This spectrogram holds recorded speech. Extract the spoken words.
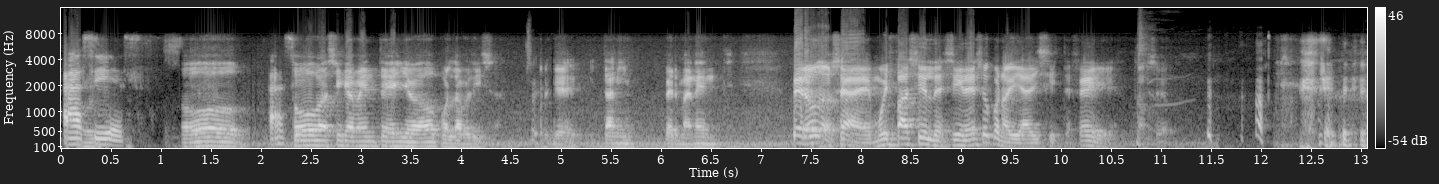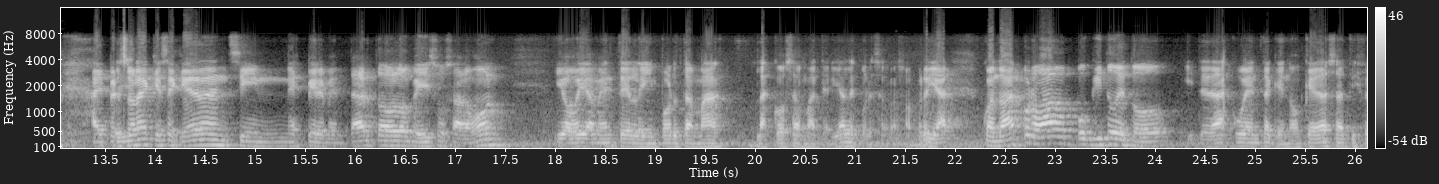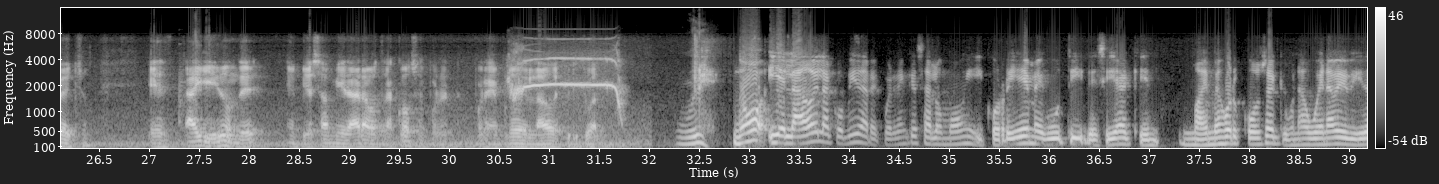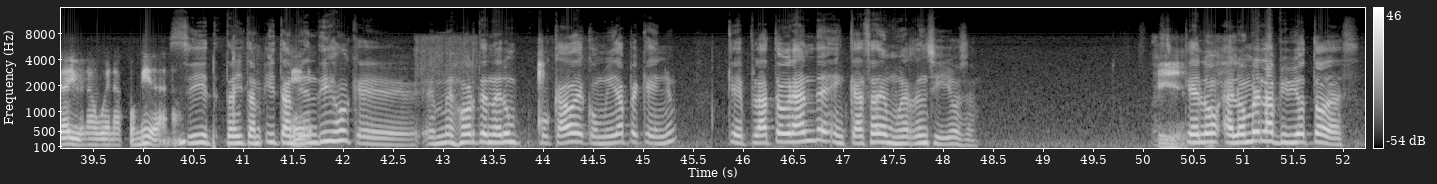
Así es. Todo, todo básicamente es llevado por la brisa, porque es tan impermanente. Pero, o sea, es muy fácil decir eso cuando ya hiciste feria. hay personas que se quedan sin experimentar todo lo que hizo Salomón y obviamente le importan más las cosas materiales por esa razón. Pero ya cuando has probado un poquito de todo y te das cuenta que no quedas satisfecho, es ahí donde empiezas a mirar a otras cosas, por, por ejemplo, el lado espiritual. No, y el lado de la comida, recuerden que Salomón, y corrígeme Guti, decía que no hay mejor cosa que una buena bebida y una buena comida, ¿no? Sí, y, también eh. dijo que es mejor tener un bocado de comida pequeño que plato grande en casa de mujer rencillosa. Que el hombre las vivió todas.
